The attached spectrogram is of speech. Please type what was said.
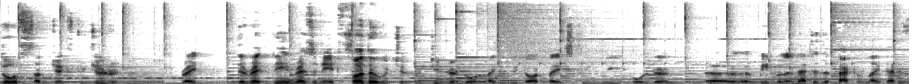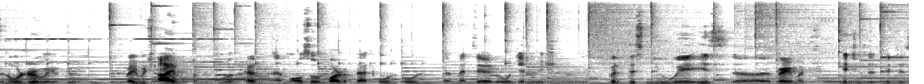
those subjects to children, right, they, re they resonate further with children. Children don't like to be taught by extremely older uh, people, and that is a fact of life. That is an older way of doing it, right? Which I have, am also a part of that old old uh, method, old generation. But this new way is uh, very much it is it is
